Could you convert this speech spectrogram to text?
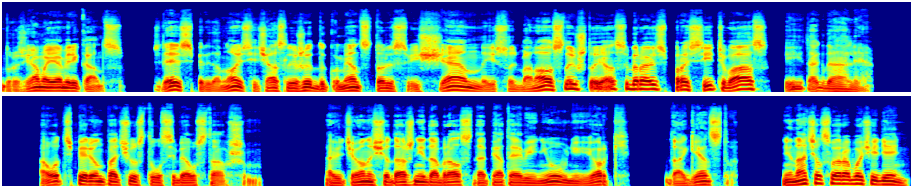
Друзья мои американцы, здесь передо мной сейчас лежит документ столь священный и судьбоносный, что я собираюсь просить вас и так далее. А вот теперь он почувствовал себя уставшим. А ведь он еще даже не добрался до Пятой авеню в Нью-Йорке, до агентства, не начал свой рабочий день.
